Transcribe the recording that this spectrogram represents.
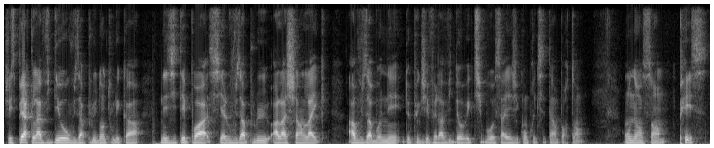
J'espère que la vidéo vous a plu dans tous les cas. N'hésitez pas, si elle vous a plu, à lâcher un like à vous abonner. Depuis que j'ai fait la vidéo avec Thibaut, ça y est, j'ai compris que c'était important. On est ensemble. Peace.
